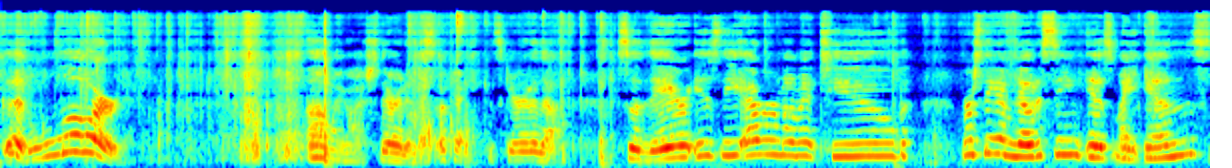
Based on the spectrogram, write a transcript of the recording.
Good Lord! Oh my gosh, there it is. Okay, let's get rid of that. So there is the Ever Moment tube. First thing I'm noticing is my ends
